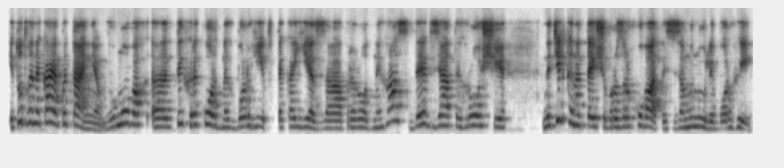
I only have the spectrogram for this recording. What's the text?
І тут виникає питання в умовах е, тих рекордних боргів ТКЄ за природний газ, де взяти гроші не тільки на те, щоб розрахуватись за минулі борги,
